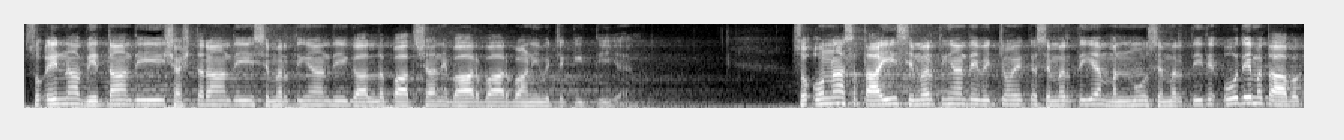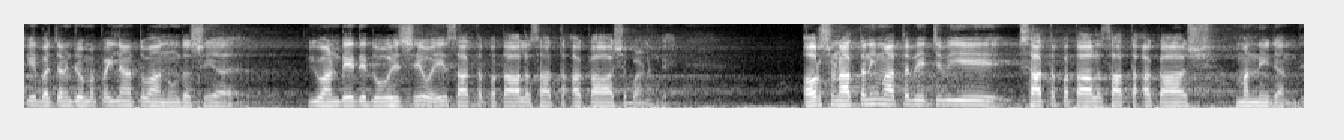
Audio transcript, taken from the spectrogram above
ਸੋ ਇਹਨਾਂ ਵੇਦਾਂ ਦੀ, ਸ਼ਸਤਰਾਂ ਦੀ, ਸਿਮਰਤੀਆਂ ਦੀ ਗੱਲ ਪਾਤਸ਼ਾਹ ਨੇ ਬਾਰ-ਬਾਰ ਬਾਣੀ ਵਿੱਚ ਕੀਤੀ ਹੈ। ਸੋ ਉਹਨਾਂ 27 ਸਿਮਰਤੀਆਂ ਦੇ ਵਿੱਚੋਂ ਇੱਕ ਸਿਮਰਤੀ ਹੈ ਮੰਨੂ ਸਿਮਰਤੀ ਤੇ ਉਹਦੇ ਮੁਤਾਬਕ ਇਹ ਬਚਨ ਜੋ ਮੈਂ ਪਹਿਲਾਂ ਤੁਹਾਨੂੰ ਦੱਸਿਆ ਹੈ ਕਿ ਆਂਡੇ ਦੇ ਦੋ ਹਿੱਸੇ ਹੋਏ, ਸੱਤ ਪਤਾਲ, ਸੱਤ ਆਕਾਸ਼ ਬਣ ਗਏ। ਔਰ ਸਨਾਤਨੀ ਮਤ ਵਿੱਚ ਵੀ ਇਹ ਸੱਤ ਪਤਾਲ, ਸੱਤ ਆਕਾਸ਼ ਮੰਨੇ ਜਾਂਦੇ।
